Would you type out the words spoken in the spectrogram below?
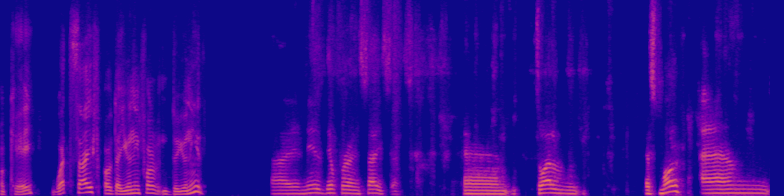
Okay. What size of the uniform do you need? I need different sizes. And 12 small and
